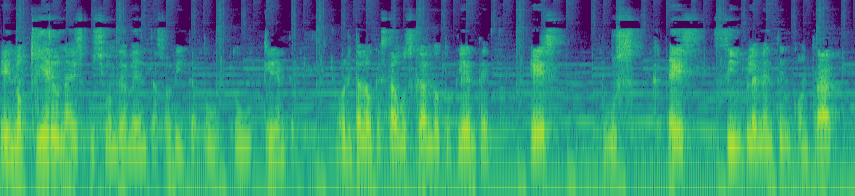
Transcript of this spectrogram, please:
Eh, no quiere una discusión de ventas ahorita tu, tu, cliente. Ahorita lo que está buscando tu cliente es, es simplemente encontrar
